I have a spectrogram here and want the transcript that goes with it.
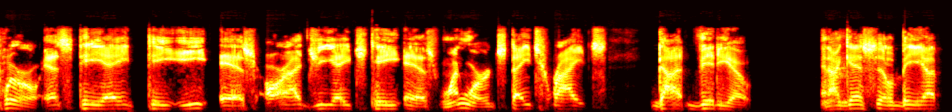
plural. S T A T E S R I G H T S. One word, statesrights.video. And I guess it'll be up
